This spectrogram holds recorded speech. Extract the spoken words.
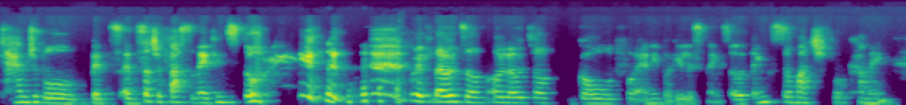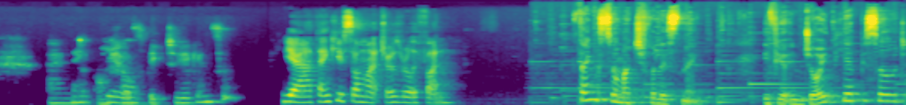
tangible bits and such a fascinating story with loads of or loads of gold for anybody listening. So thanks so much for coming. And I shall speak to you again soon. Yeah, thank you so much. It was really fun. Thanks so much for listening. If you enjoyed the episode,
